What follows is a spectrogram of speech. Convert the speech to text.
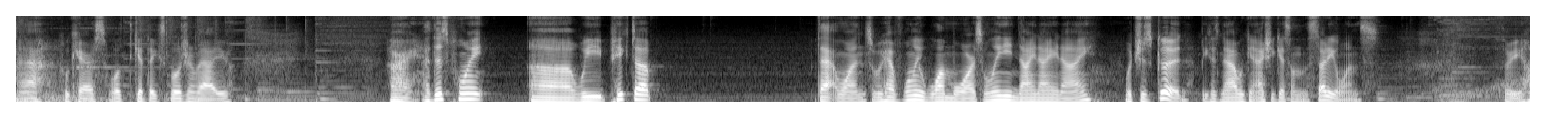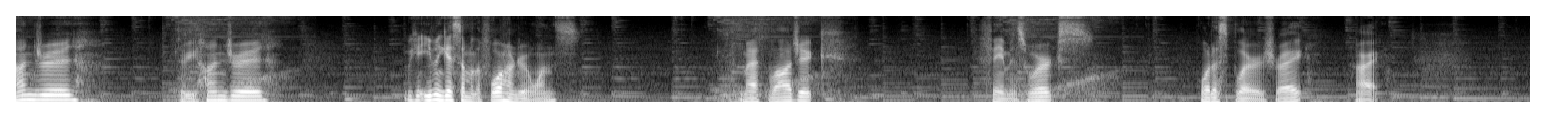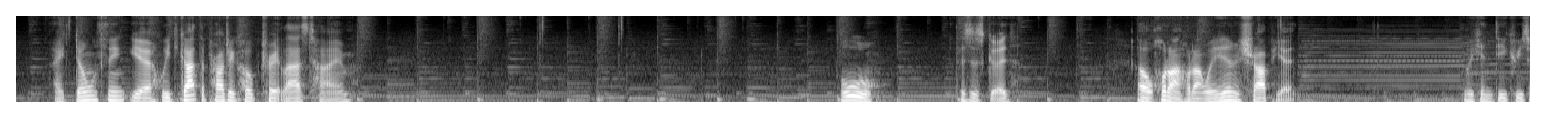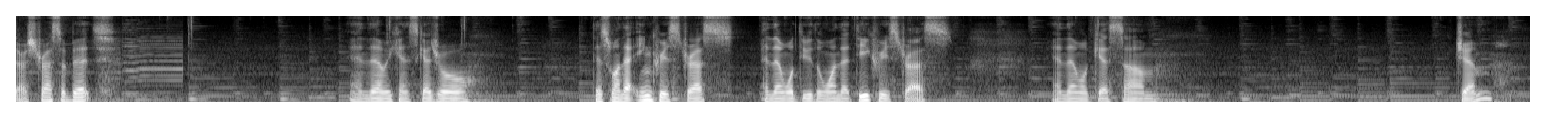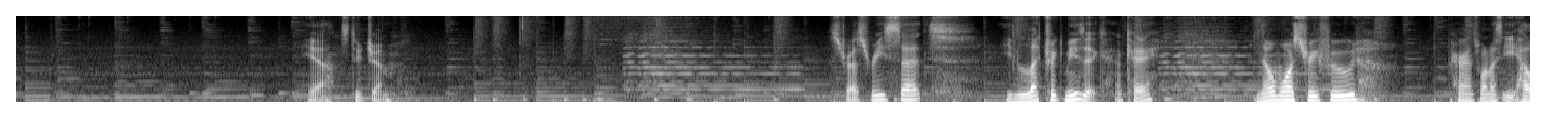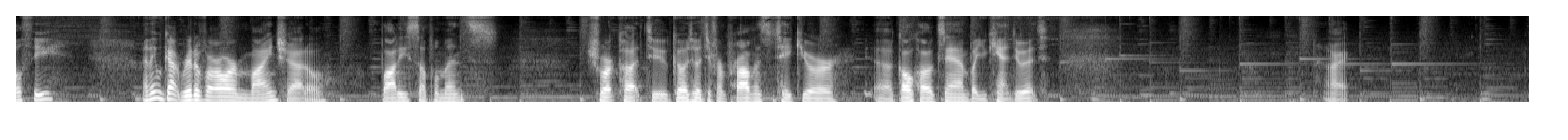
Ah, who cares? We'll get the explosion value. Alright, at this point, uh, we picked up that one, so we have only one more, so we only need 999, which is good, because now we can actually get some of the study ones. 300, 300. We can even get some of the 400 ones. Math Logic. Famous Works. What a splurge, right? Alright. I don't think... Yeah, we got the Project Hope trait last time. Ooh. This is good. Oh, hold on, hold on. We didn't shop yet. We can decrease our stress a bit. And then we can schedule this one that increased stress, and then we'll do the one that decreased stress, and then we'll get some gem. Yeah, let's do gem. Stress reset. Electric music. Okay. No more street food. Parents want us to eat healthy. I think we got rid of our mind shadow. Body supplements shortcut to go to a different province to take your uh, Gaokao exam, but you can't do it. Alright.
